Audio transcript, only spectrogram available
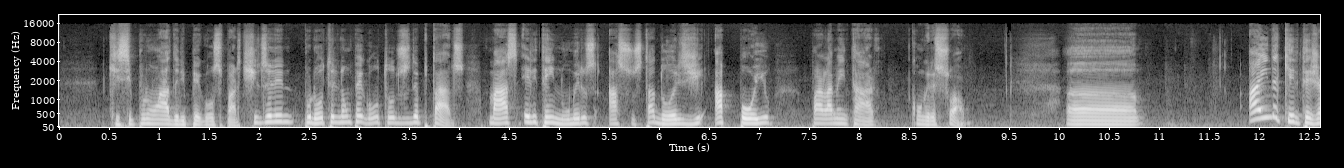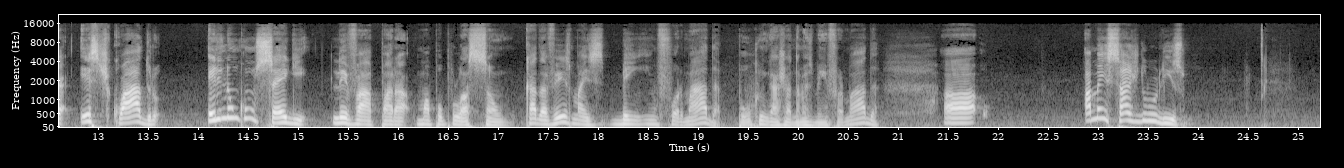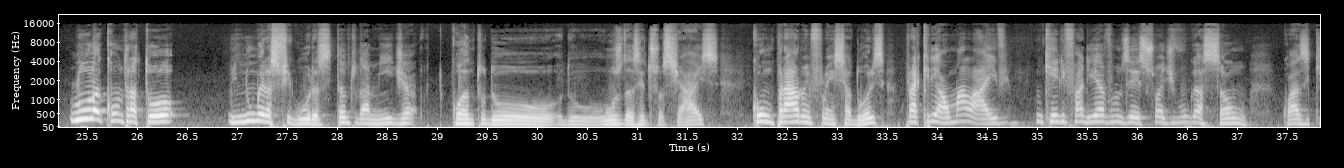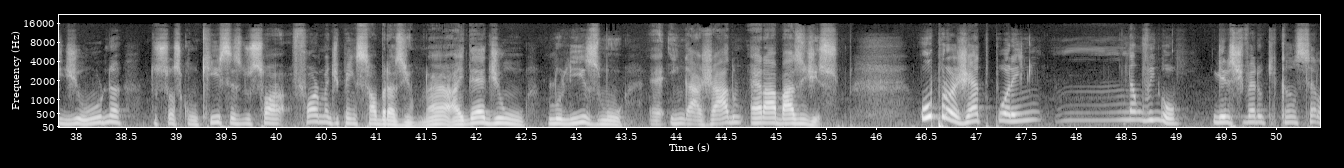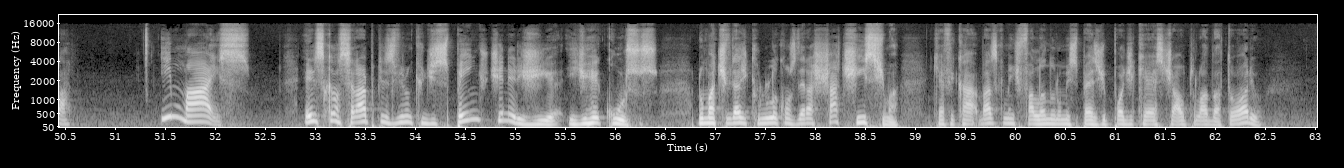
Que se por um lado ele pegou os partidos, ele, por outro ele não pegou todos os deputados. Mas ele tem números assustadores de apoio parlamentar congressual. Uh, ainda que ele esteja este quadro, ele não consegue levar para uma população cada vez mais bem informada, pouco engajada, mas bem informada, a, a mensagem do lulismo. Lula contratou inúmeras figuras, tanto da mídia quanto do, do uso das redes sociais, compraram influenciadores para criar uma live em que ele faria, vamos dizer, sua divulgação quase que diurna das suas conquistas, da sua forma de pensar o Brasil. Né? A ideia de um lulismo é, engajado era a base disso. O projeto, porém, não vingou. E eles tiveram que cancelar. E mais, eles cancelaram porque eles viram que o dispêndio de energia e de recursos numa atividade que o Lula considera chatíssima, que é ficar basicamente falando numa espécie de podcast autoladatório,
